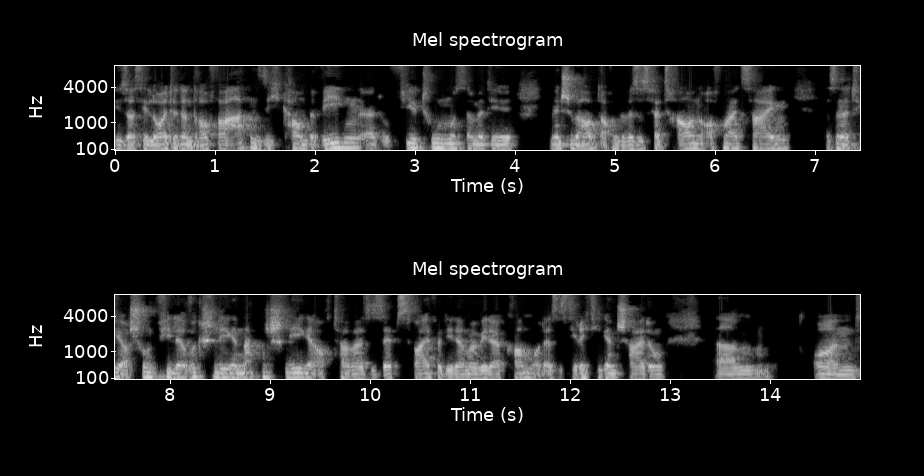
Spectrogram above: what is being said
wie gesagt, die Leute dann darauf warten, sich kaum bewegen, äh, du viel tun musst, damit die Menschen überhaupt auch ein gewisses Vertrauen, Offenheit zeigen. Das sind natürlich auch schon viele Rückschläge, Nackenschläge, auch teilweise Selbstzweifel, die da mal wieder kommen oder ist es die richtige Entscheidung. Ähm, und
